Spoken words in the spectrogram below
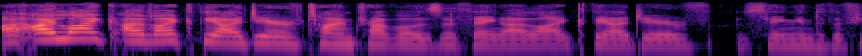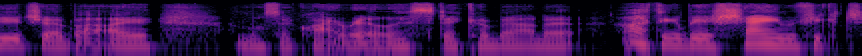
I, I like I like the idea of time travel as a thing. I like the idea of seeing into the future, but I I'm also quite realistic about it. I think it'd be a shame if you could.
